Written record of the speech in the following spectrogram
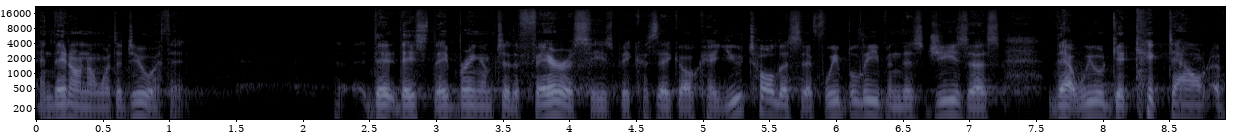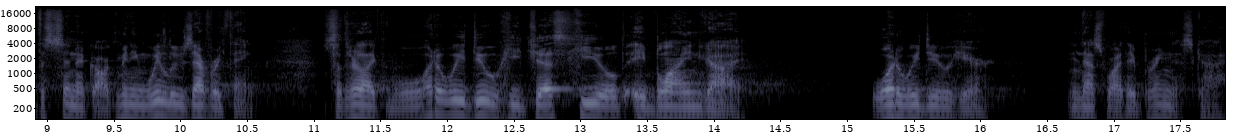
and they don't know what to do with it. They, they, they bring him to the Pharisees because they go, okay, you told us that if we believe in this Jesus, that we would get kicked out of the synagogue, meaning we lose everything. So they're like, what do we do? He just healed a blind guy. What do we do here? And that's why they bring this guy.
